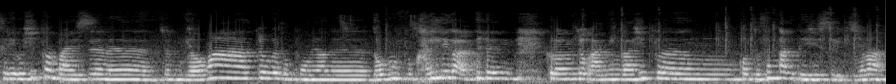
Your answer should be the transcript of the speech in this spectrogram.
드리고 싶은 말씀은 좀 영화 쪽에서 보면은 너무 또 관리가 안 되는 그런 쪽 아닌가 싶은 것도 생각이 드실 수 있지만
